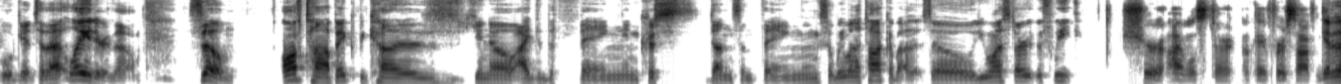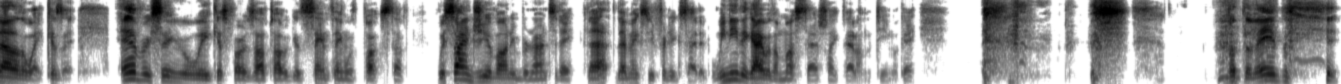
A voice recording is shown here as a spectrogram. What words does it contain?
We'll get to that later, though. So, off topic because you know I did the thing and Chris done some things, so we want to talk about it. So, do you want to start this week? Sure, I will start. Okay, first off, get it out of the way because eh, every single week, as far as off topic, is the same thing with Buck stuff. We signed Giovani Bernard today. That that makes me pretty excited. We need a guy with a mustache like that on the team. Okay. but the main th-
